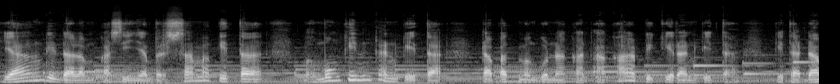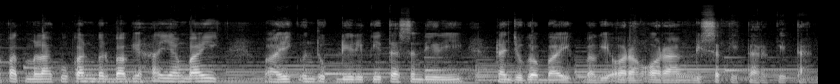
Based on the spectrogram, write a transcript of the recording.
yang di dalam kasihnya bersama kita memungkinkan kita dapat menggunakan akal pikiran kita. Kita dapat melakukan berbagai hal yang baik, baik untuk diri kita sendiri dan juga baik bagi orang-orang di sekitar kita.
